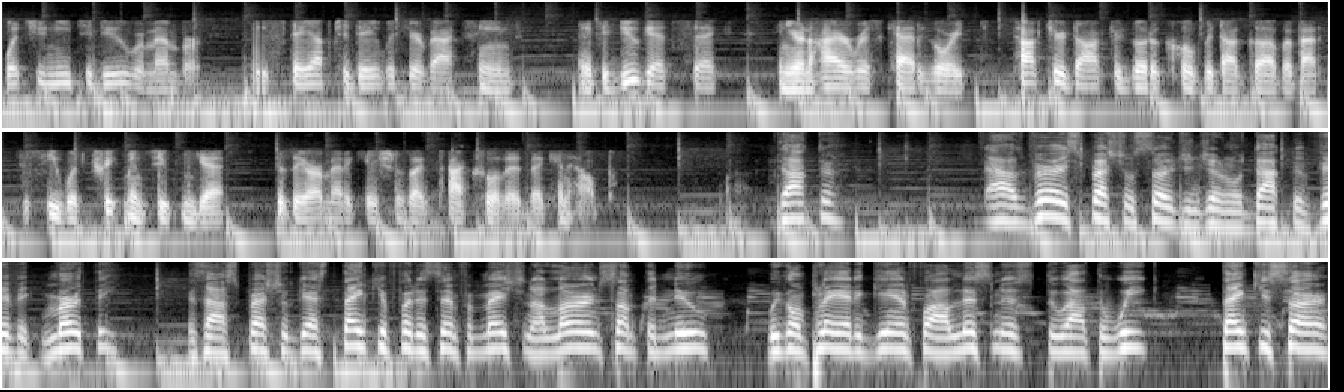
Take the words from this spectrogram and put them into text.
what you need to do, remember, is stay up to date with your vaccines. And if you do get sick and you're in a higher risk category, talk to your doctor, go to covid.gov about to see what treatments you can get because there are medications like Paxlovid that can help. Doctor, our very special Surgeon General, Dr. Vivek Murthy, is our special guest. Thank you for this information. I learned something new. We're going to play it again for our listeners throughout the week. Thank you, sir.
